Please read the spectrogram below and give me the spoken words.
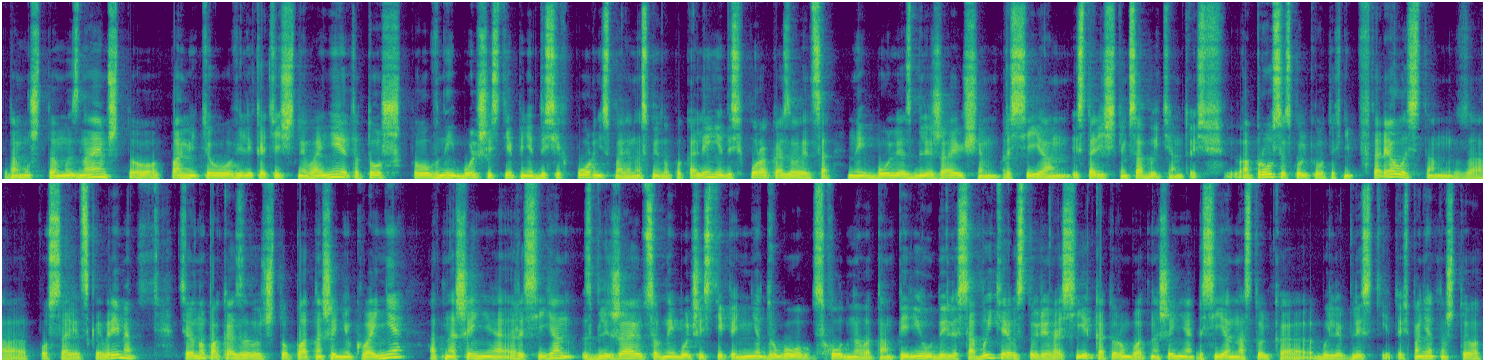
Потому что мы знаем, что память о Великой Отечественной войне – это то, что в наибольшей степени до сих пор, несмотря на смену поколений, до сих пор оказывается наиболее сближающим россиян историческим событием. То есть опросы, сколько вот их не повторялось там за постсоветское время, все равно показывают, что по отношению к войне отношения россиян сближаются в наибольшей степени. Нет другого сходного там периода или события в истории России, к которому бы отношения россиян настолько были близки. То есть понятно, что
